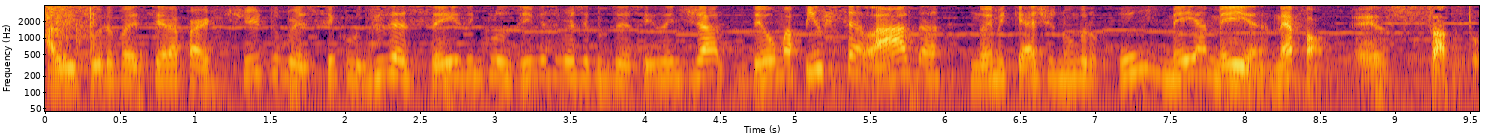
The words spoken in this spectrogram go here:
a leitura vai ser ser a partir do versículo 16. Inclusive, esse versículo 16 a gente já deu uma pincelada no MCast número 166, né, Paulo? Exato.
